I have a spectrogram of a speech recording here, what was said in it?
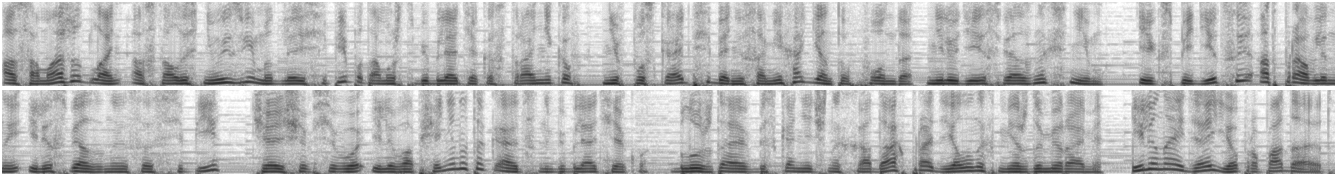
а сама же длань осталась неуязвима для SCP, потому что библиотека странников не впускает в себя ни самих агентов фонда, ни людей, связанных с ним. И экспедиции, отправленные или связанные с SCP, чаще всего или вообще не натыкаются на библиотеку, блуждая в бесконечных ходах, проделанных между мирами, или найдя ее пропадают.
